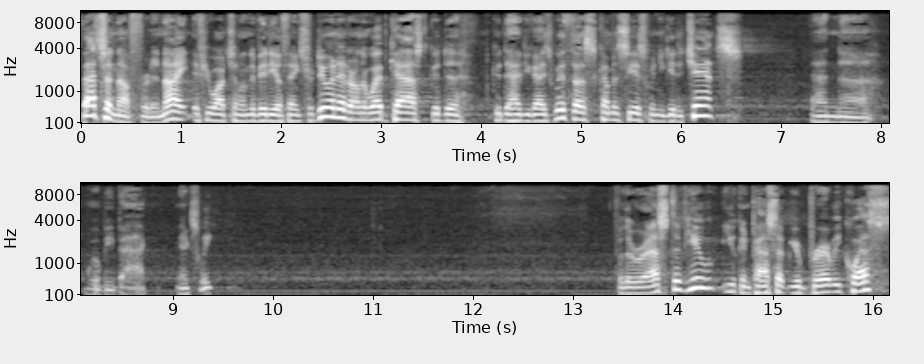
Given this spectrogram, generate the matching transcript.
That's enough for tonight. If you're watching on the video, thanks for doing it, or on the webcast. Good to, good to have you guys with us. Come and see us when you get a chance, and uh, we'll be back next week. For the rest of you, you can pass up your prayer requests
